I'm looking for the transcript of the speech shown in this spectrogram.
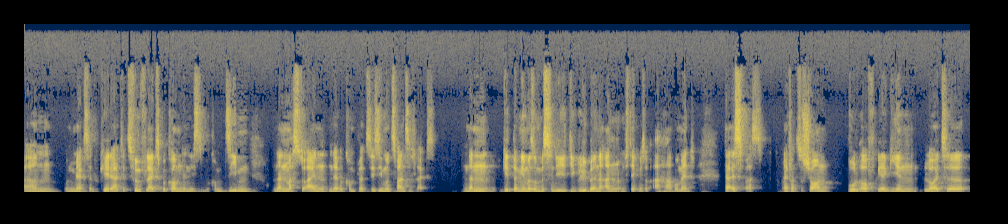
ähm, und du merkst halt, okay, der hat jetzt fünf Likes bekommen, der nächste bekommt sieben und dann machst du einen und der bekommt plötzlich 27 Likes. Und dann geht bei mir mal so ein bisschen die, die Glühbirne an und ich denke mir so, aha, Moment, da ist was. Einfach zu schauen, worauf reagieren Leute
